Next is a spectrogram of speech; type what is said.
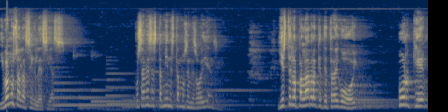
y vamos a las iglesias, pues a veces también estamos en desobediencia. Y esta es la palabra que te traigo hoy, porque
